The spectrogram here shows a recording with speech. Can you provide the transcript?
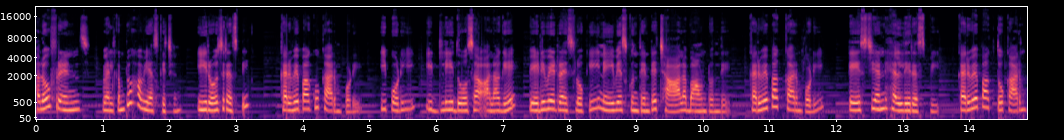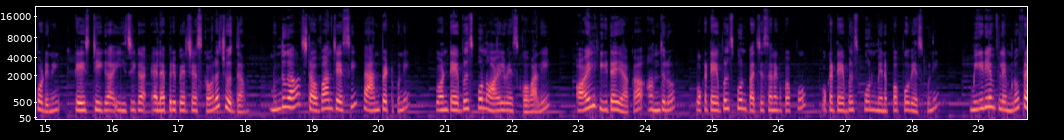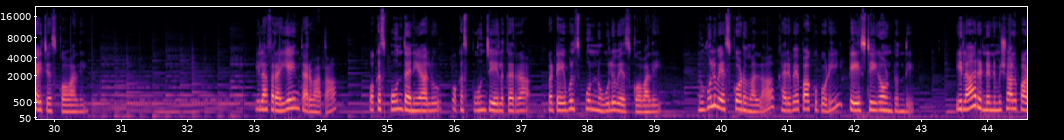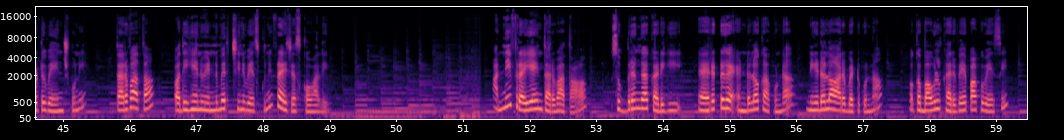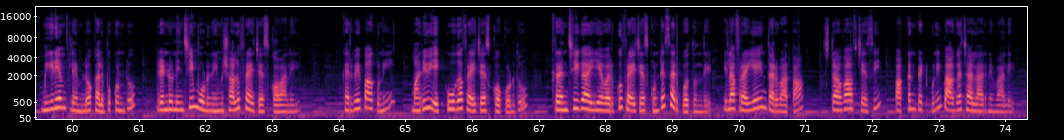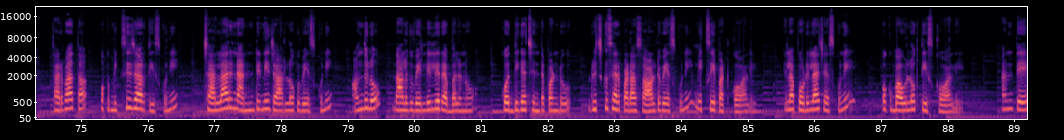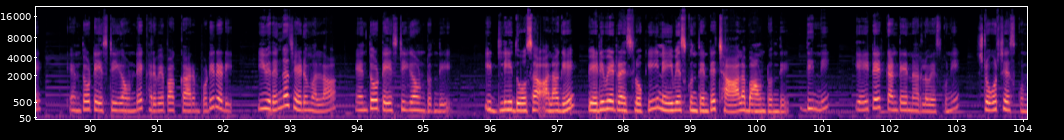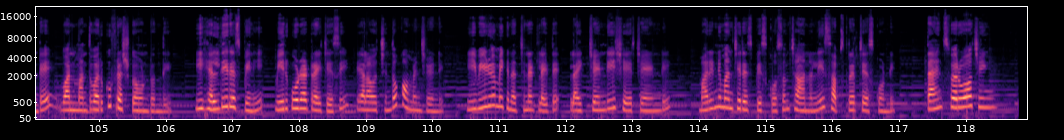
Hello friends welcome to Havyas kitchen. ఈ రోజు recipe కరివేపాకు కారం పొడి. ఈ పొడి ఇడ్లీ దోశ అలాగే వేడివేడి రైస్లోకి నెయ్యి వేసుకుని తింటే చాలా బాగుంటుంది. కరివేపాకు కారం పొడి టేస్టీ అండ్ హెల్దీ రెసిపీ. కరివేపాకుతో కారం పొడిని టేస్టీగా ఈజీగా ఎలా ప్రిపేర్ చేసుకోవాలో చూద్దాం. ముందుగా స్టవ్ ఆన్ చేసి ప్యాన్ పెట్టుకుని వన్ టేబుల్ స్పూన్ ఆయిల్ వేసుకోవాలి. ఆయిల్ హీట్ అయ్యాక అందులో ఒక టేబుల్ స్పూన్ పచ్చిశనగపప్పు ఒక టేబుల్ స్పూన్ మినపప్పు వేసుకుని మీడియం ఫ్లేమ్లో ఫ్రై చేసుకోవాలి. ఇలా ఫ్రై అయిన తర్వాత ఒక స్పూన్ ధనియాలు ఒక స్పూన్ జీలకర్ర ఒక టేబుల్ స్పూన్ నువ్వులు వేసుకోవాలి. నువ్వులు వేసుకోవడం వల్ల కరివేపాకు పొడి టేస్టీగా ఉంటుంది. ఇలా రెండు నిమిషాల పాటు వేయించుకుని తర్వాత పదిహేను ఎండుమిర్చిని వేసుకుని ఫ్రై చేసుకోవాలి. అన్నీ ఫ్రై అయిన తర్వాత శుభ్రంగా కడిగి డైరెక్ట్గా ఎండలో కాకుండా నీడలో ఆరబెట్టుకున్న ఒక బౌల్ కరివేపాకు వేసి మీడియం ఫ్లేమ్లో కలుపుకుంటూ రెండు నుంచి మూడు నిమిషాలు ఫ్రై చేసుకోవాలి. కరివేపాకుని మరీ ఎక్కువగా ఫ్రై చేసుకోకూడదు. క్రంచీగా అయ్యే వరకు ఫ్రై చేసుకుంటే సరిపోతుంది. ఇలా ఫ్రై అయిన తర్వాత స్టవ్ ఆఫ్ చేసి పక్కన పెట్టుకుని బాగా చల్లారనివ్వాలి. తర్వాత ఒక మిక్సీ జార్ తీసుకుని చల్లారిన అన్నింటినీ జార్లోకి వేసుకుని అందులో నాలుగు వెల్లుల్లి రెబ్బలను కొద్దిగా చింతపండు రుచికి సరిపడా సాల్ట్ వేసుకుని మిక్సీ పట్టుకోవాలి. ఇలా పొడిలా చేసుకుని ఒక బౌల్లోకి తీసుకోవాలి. అంతే. ఎంతో టేస్టీగా ఉండే కరివేపాకు కారం పొడి రెడీ. ఈ విధంగా చేయడం వల్ల ఎంతో టేస్టీగా ఉంటుంది. ఇడ్లీ దోశ అలాగే వేడివేడి రైస్లోకి నెయ్యి వేసుకుని తింటే చాలా బాగుంటుంది. దీన్ని ఎయిట్ ఎయిట్ కంటైనర్లో వేసుకుని స్టోర్ చేసుకుంటే వన్ మంత్ వరకు ఫ్రెష్గా ఉంటుంది. ఈ హెల్తీ రెసిపీని మీరు కూడా ట్రై చేసి ఎలా వచ్చిందో కామెంట్ చేయండి. ఈ వీడియో మీకు నచ్చినట్లయితే లైక్ చేయండి షేర్ చేయండి. మరిన్ని మంచి రెసిపీస్ కోసం ఛానల్ని సబ్స్క్రైబ్ చేసుకోండి. Thanks for watching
